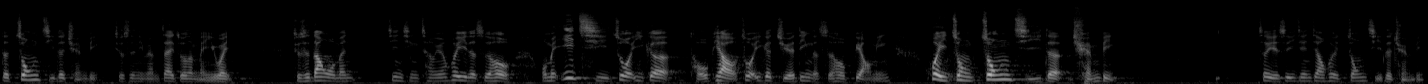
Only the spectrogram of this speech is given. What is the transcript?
的终极的权柄，就是你们在座的每一位，就是当我们进行成员会议的时候，我们一起做一个投票、做一个决定的时候，表明会众终极的权柄。这也是一间教会终极的权柄。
